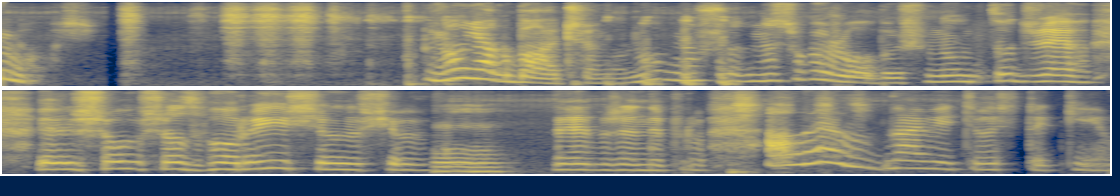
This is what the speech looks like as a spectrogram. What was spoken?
Ну, ось. Ну, як бачимо, ну, ну, що, ну що робиш? Ну, тут же е, що, що згори, що, що це вже не про. Але навіть ось такі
